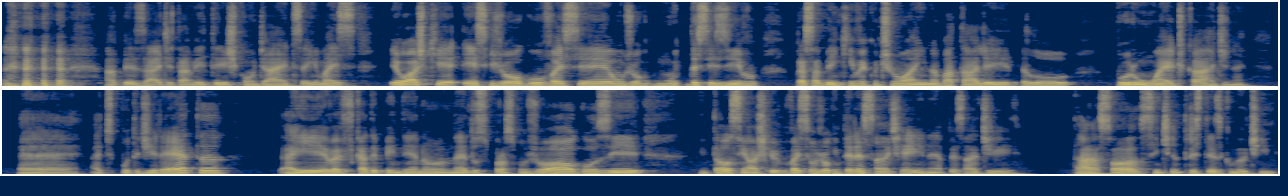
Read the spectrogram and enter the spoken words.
Apesar de estar tá meio triste com o Giants aí, mas eu acho que esse jogo vai ser um jogo muito decisivo para saber quem vai continuar aí na batalha aí pelo por um wild card, né? É, a disputa direta, aí vai ficar dependendo né, dos próximos jogos e então assim eu acho que vai ser um jogo interessante aí, né? Apesar de estar tá só sentindo tristeza com o meu time.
